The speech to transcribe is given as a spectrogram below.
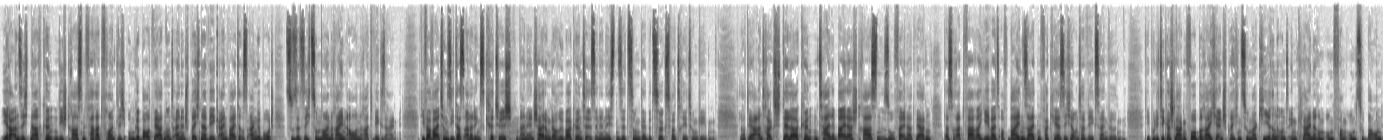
Ihrer Ansicht nach könnten die Straßen fahrradfreundlich umgebaut werden und ein entsprechender Weg ein weiteres Angebot zusätzlich zum neuen Rheinauen-Radweg sein. Die Verwaltung sieht das allerdings kritisch. Eine Entscheidung darüber könnte es in der nächsten Sitzung der Bezirksvertretung geben. Laut der Antragsteller könnten Teile beider Straßen so verändert werden, dass Radfahrer jeweils auf beiden Seiten Seiten verkehrssicher unterwegs sein würden. Die Politiker schlagen vor, Bereiche entsprechend zu markieren und in kleinerem Umfang umzubauen.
